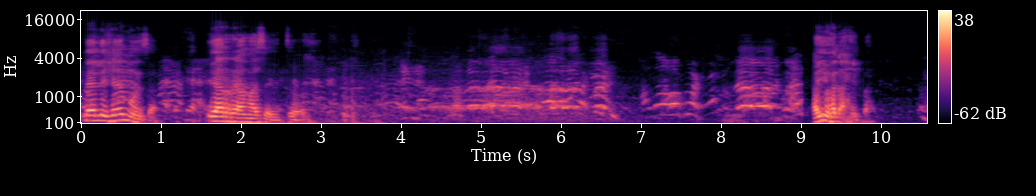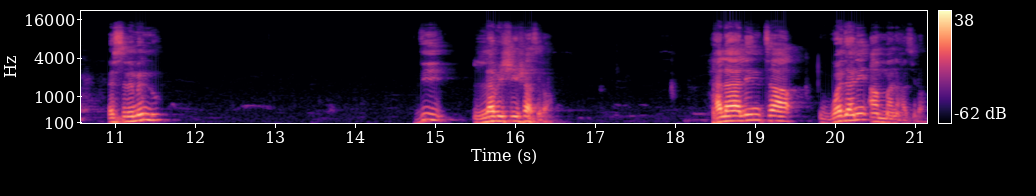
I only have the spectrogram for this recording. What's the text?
ለልሸም ሞንሳ ያራማ ሰይቶ أيها الأحبة اسلمنو دي لبشي شاسرة حلال انت ودني أما نازرة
